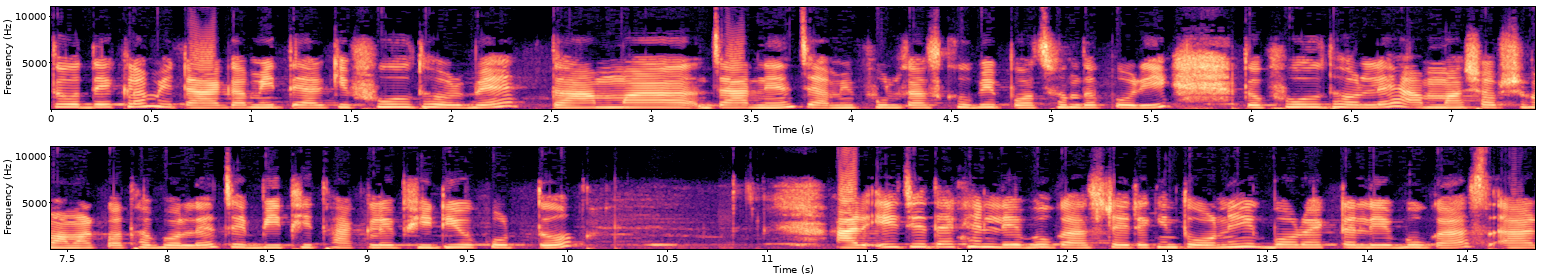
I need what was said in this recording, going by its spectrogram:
তো দেখলাম এটা আগামীতে আর কি ফুল ধরবে। তো আম্মা জানেন যে, আমি ফুল গাছ খুবই পছন্দ করি। তো ফুল ধরলে আম্মা সবসময় আমার কথা বলে যে, বিথি থাকলে ভিডিও করতো। আর এই যে দেখেন লেবু গাছটা, এটা কিন্তু অনেক বড় একটা লেবু গাছ, আর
